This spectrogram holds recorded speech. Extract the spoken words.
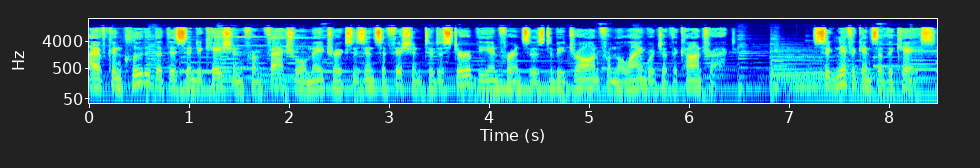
I have concluded that this indication from factual matrix is insufficient to disturb the inferences to be drawn from the language of the contract. Significance of the case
